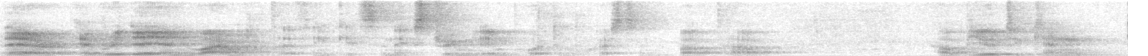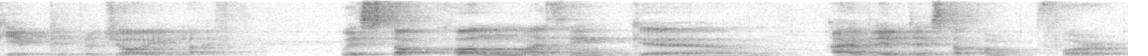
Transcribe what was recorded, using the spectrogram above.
their everyday environment? I think it's an extremely important question about how how beauty can give people joy in life. With Stockholm I think um, I have lived in Stockholm for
